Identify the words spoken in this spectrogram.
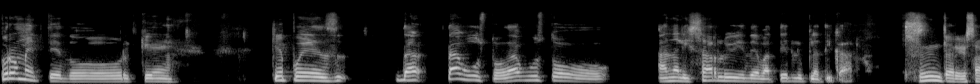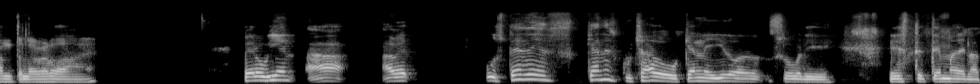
prometedor que, que pues da, da gusto, da gusto analizarlo y debatirlo y platicarlo. Es interesante, la verdad. ¿eh? Pero bien, a, a ver, ¿ustedes qué han escuchado o qué han leído sobre este tema de la,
